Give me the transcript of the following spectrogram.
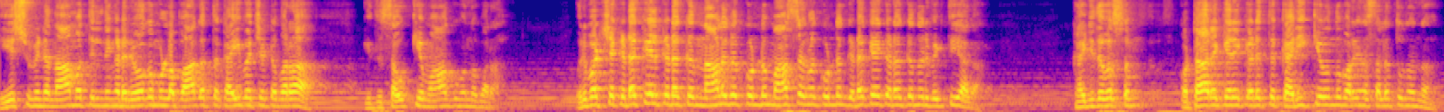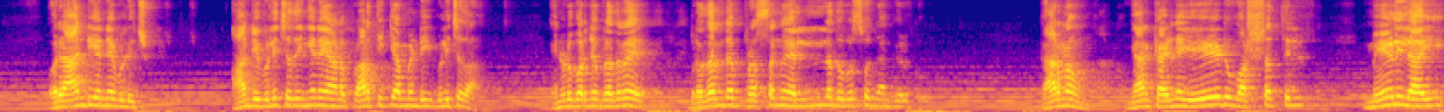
യേശുവിന്റെ നാമത്തിൽ നിങ്ങളുടെ രോഗമുള്ള ഭാഗത്ത് കൈവച്ചിട്ട് പറ. ഇത് സൗഖ്യമാകുമെന്ന് പറ. ഒരുപക്ഷെ കിടക്കയിൽ കിടക്കുന്ന നാളുകൾ കൊണ്ടും മാസങ്ങൾ കൊണ്ടും കിടക്കയിൽ കിടക്കുന്ന ഒരു വ്യക്തിയാകാം. കഴിഞ്ഞ ദിവസം കൊട്ടാരക്കരയ്ക്കടുത്ത് കരിക്കോ എന്ന് പറയുന്ന സ്ഥലത്തു നിന്ന് ഒരാന്റി എന്നെ വിളിച്ചു. ആന്റി വിളിച്ചത് ഇങ്ങനെയാണ്. പ്രാർത്ഥിക്കാൻ വേണ്ടി വിളിച്ചതാണ് എന്നോട് പറഞ്ഞു ബ്രദറെ ബ്രദറിന്റെ പ്രസംഗം എല്ലാ ദിവസവും ഞാൻ കേൾക്കും. കാരണം ഞാൻ കഴിഞ്ഞ ഏഴ് വർഷത്തിൽ മേളിലായി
